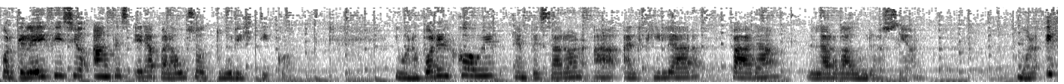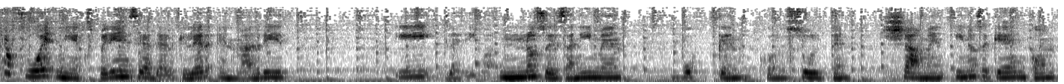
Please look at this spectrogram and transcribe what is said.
porque el edificio antes era para uso turístico. Y bueno, por el COVID empezaron a alquilar para larga duración. Bueno, esta fue mi experiencia de alquiler en Madrid y les digo, no se desanimen, busquen, consulten, llamen y no se queden con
